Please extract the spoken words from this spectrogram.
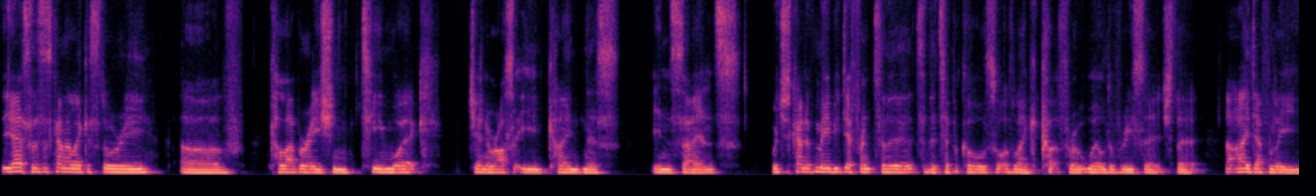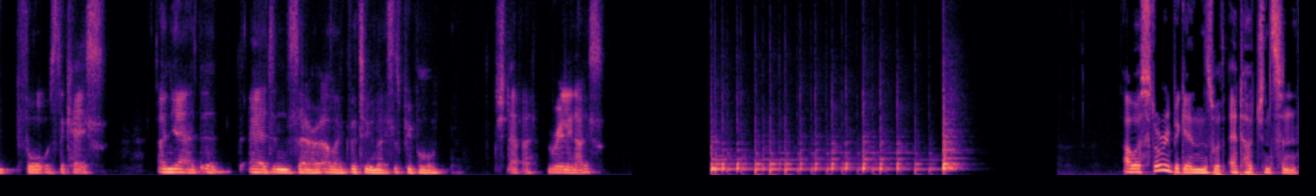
yes, this is kind of like a story of collaboration, teamwork, generosity, kindness in science, which is kind of maybe different to the to the typical sort of like cutthroat world of research that, that I definitely thought was the case. And yeah, uh, Ed and Sarah are like the two nicest people just ever. Really nice. Our story begins with Ed Hutchinson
